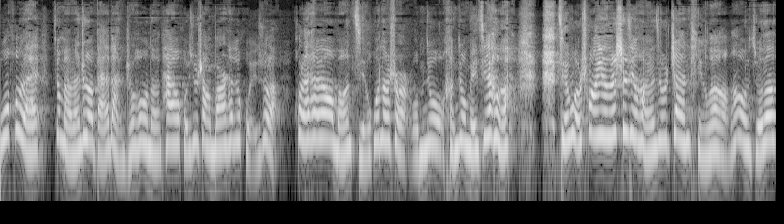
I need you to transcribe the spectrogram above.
不过后来就买完这个白板之后呢，他要回去上班，他就回去了。后来他又要忙结婚的事儿，我们就很久没见了。结果创业的事情好像就暂停了。那我觉得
